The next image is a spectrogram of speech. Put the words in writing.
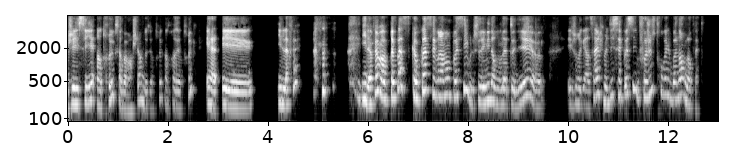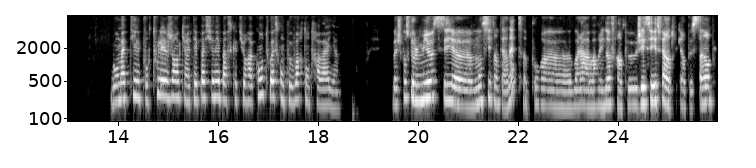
j'ai essayé un truc, ça va marcher, un deuxième truc, un troisième truc, et, il l'a fait. il a fait ma préface, comme quoi c'est vraiment possible. Je l'ai mis dans mon atelier et je regarde ça et je me dis, c'est possible, il faut juste trouver le bon angle en fait. Bon, Mathilde, pour tous les gens qui ont été passionnés par ce que tu racontes, où est-ce qu'on peut voir ton travail? Bah, je pense que le mieux, c'est euh, mon site internet pour euh, voilà, avoir une offre un peu. J'ai essayé de faire un truc un peu simple,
